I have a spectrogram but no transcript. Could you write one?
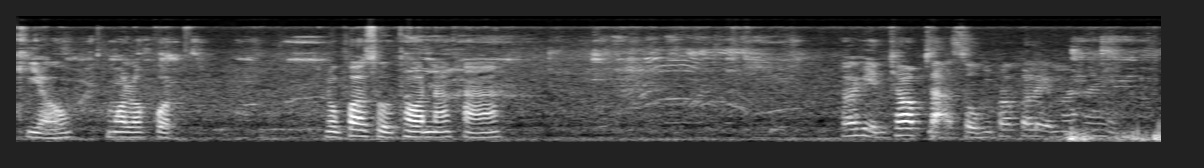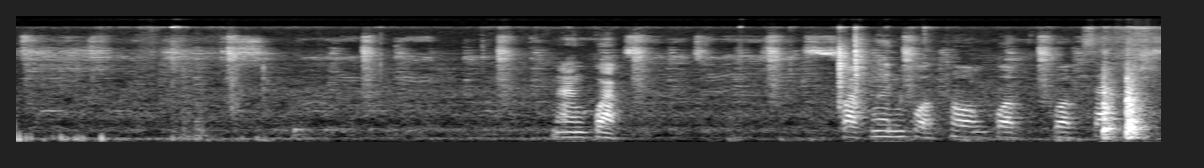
เขียวมรกตหลวงพ่อโสุธรนะคะ เขาเห็นชอบสะสมเขาก็เลยมาให้ นางกวัก กวักเงินกวักทองกวักกวักทรัพย์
